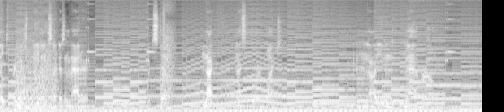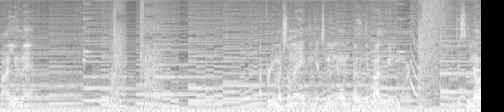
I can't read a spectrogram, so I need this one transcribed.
then you pretty much beat them, so it doesn't matter. But still, not. That's the word but. Not even mad, bro. Not even mad. I pretty much don't let anything get to me. No one, nothing can bother me anymore. You know,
